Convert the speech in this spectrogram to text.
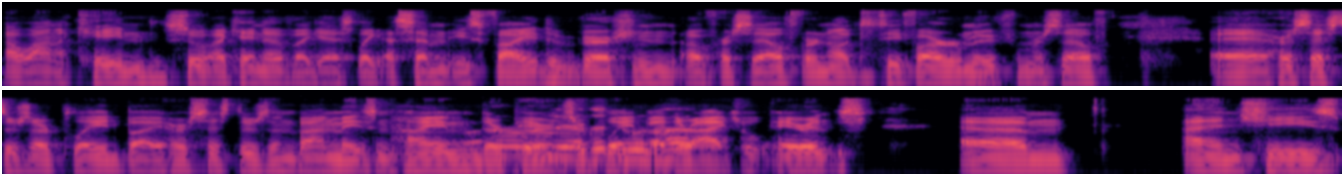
Alana Kane. So a kind of, I guess, like a 70s fied version of herself, or not too far removed from herself. Uh, her sisters are played by her sisters and bandmates in Haim. Their oh, parents yeah, are played by their actual parents. Um, and she's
